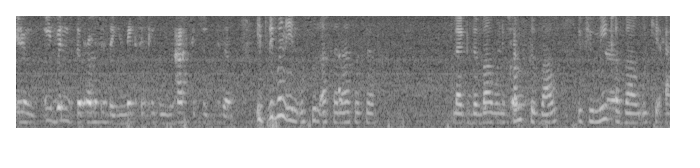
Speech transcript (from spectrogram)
you know, even the promises that you make to people, you have to keep them. It's even in usul athalatha self. Like the vow, when it comes to vow, if you make a vow, okay, I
